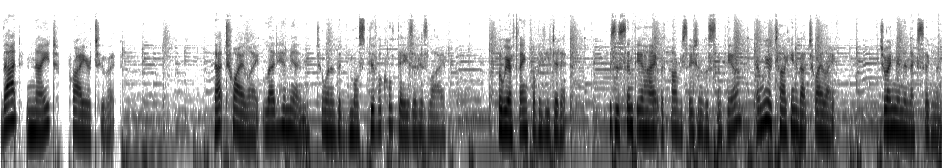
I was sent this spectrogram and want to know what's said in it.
that night prior to it, that twilight led him in to one of the most difficult days of his life but we are thankful that he did it. This is Cinthia Hiett with Conversations with Cynthia, and we are talking about Twilight. Join me in the next segment.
